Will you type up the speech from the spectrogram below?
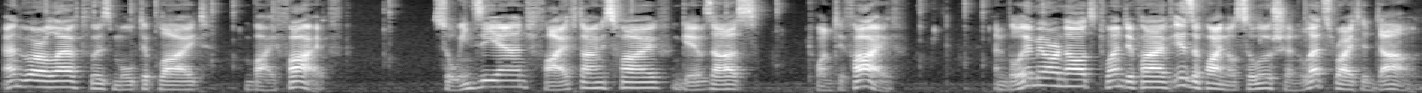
and we are left with multiplied by 5. So in the end 5 times 5 gives us 25. And believe me or not, 25 is the final solution. Let's write it down.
